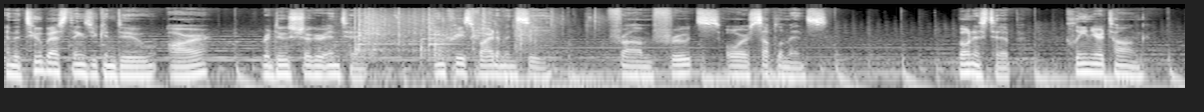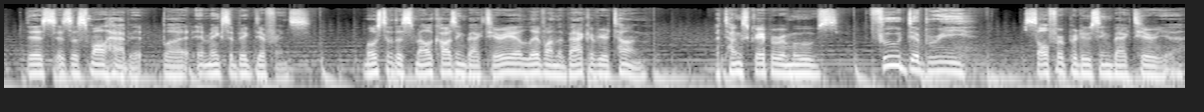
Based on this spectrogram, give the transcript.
And the two best things you can do are reduce sugar intake, increase vitamin C from fruits or supplements. Bonus tip clean your tongue. This is a small habit, but it makes a big difference. Most of the smell causing bacteria live on the back of your tongue. A tongue scraper removes food debris, sulfur producing bacteria,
